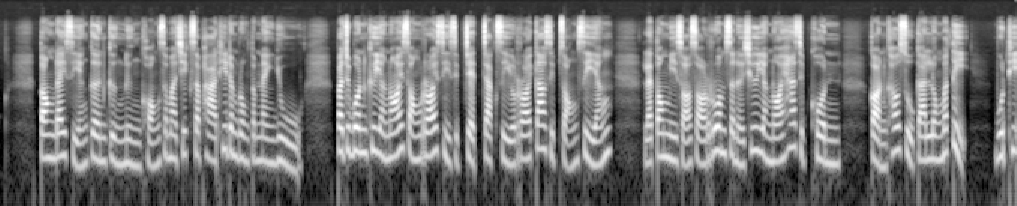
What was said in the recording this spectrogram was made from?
2566 ต้องได้เสียงเกินกึ่งหนึ่งของสมาชิกสภาที่ดำรงตำแหน่งอยู่ ปัจจุบันคืออย่างน้อย 247 จาก 492 เสียง และต้องมีสสร่วมเสนอชื่ออย่างน้อย 50 คน ก่อนเข้าสู่การลงมติวุฒิ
